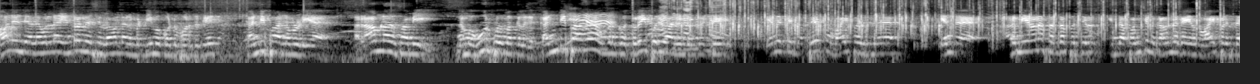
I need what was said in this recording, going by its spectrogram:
ஆல் இந்தியா லெவலில் இன்டர்நேஷனல் லெவலில் நம்ம டீமை கொண்டு போகிறதுக்கு கண்டிப்பாக நம்மளுடைய ராமநாத சாமி நம்ம ஊர் பொதுமக்களுக்கு கண்டிப்பாக உங்களுக்கு துணை புரிவார் என்று கேட்டு எனக்கு இந்த பேச வாய்ப்பு இருந்த இந்த அருமையான சந்தர்ப்பத்தில் இந்த ஃபங்க்ஷன் கலந்துக்க எனக்கு வாய்ப்பளித்த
